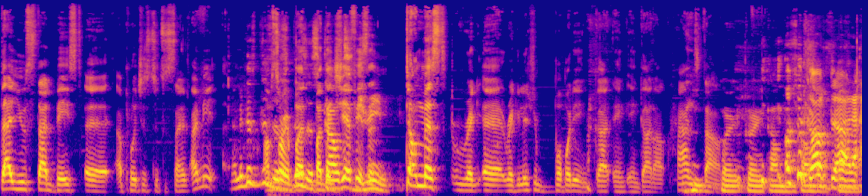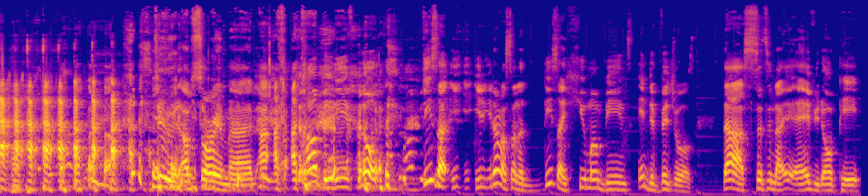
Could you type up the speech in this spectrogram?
that use stat based uh, approaches to, to sign? I mean, I mean, this, this I'm is sorry, this but, is a but the scout's GFA is the dumbest reg, uh, regulatory body in, Ga- in, in Ghana, hands down. Corey, Corey, calm down. Calm down. Dude, I'm sorry, man. I, I, I can't believe. No, these are you, you you don't understand that these are human beings, individuals that are sitting there. And if you don't pay,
